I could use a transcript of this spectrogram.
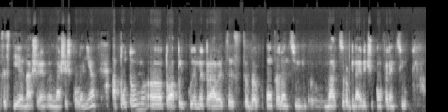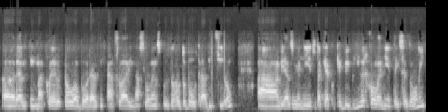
cez tie naše, naše školenia a potom uh, to aplikujeme práve cez veľkú konferenciu, NARC robí najväčšiu konferenciu realitných maklérov alebo realitných kancelárií na Slovensku s dlhodobou tradíciou a viac menej je to také ako keby vyvrcholenie tej sezóny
